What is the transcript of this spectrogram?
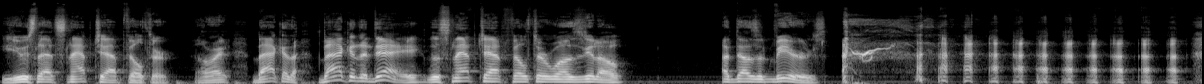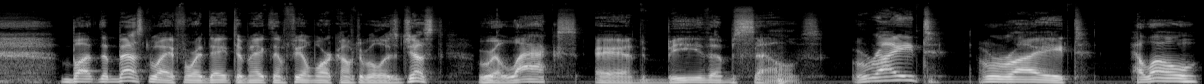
use that Snapchat filter. All right. Back in the back in the day, the Snapchat filter was, you know, a dozen beers. but the best way for a date to make them feel more comfortable is just relax and be themselves. Right? Right. Hello?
